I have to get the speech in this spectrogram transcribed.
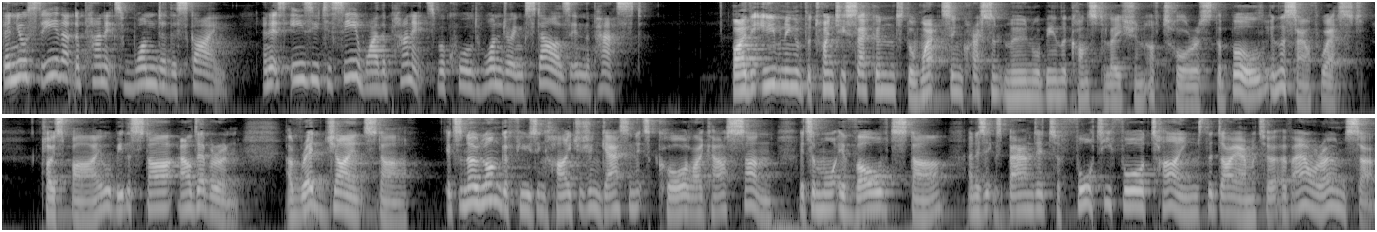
then you'll see that the planets wander the sky, and it's easy to see why the planets were called wandering stars in the past. By the evening of the 22nd, the waxing crescent moon will be in the constellation of Taurus the Bull in the southwest. Close by will be the star Aldebaran, a red giant star. It's no longer fusing hydrogen gas in its core like our Sun. It's a more evolved star and is expanded to 44 times the diameter of our own Sun.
